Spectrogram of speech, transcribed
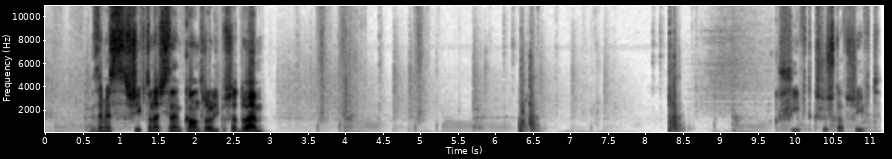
Zamiast shiftu nacisnąłem Ctrl i poszedłem. Shift, Krzysztof, shift.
